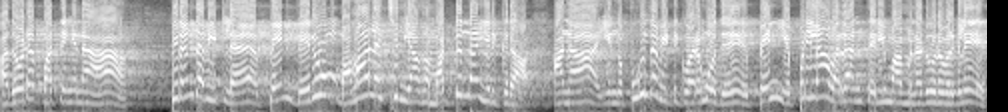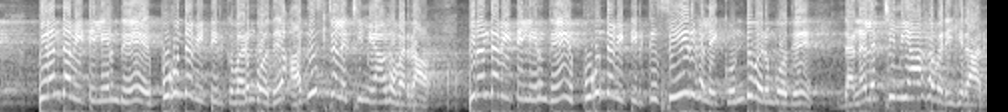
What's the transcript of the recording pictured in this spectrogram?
அதோட பாத்தீங்கன்னா பிறந்த வீட்ல பெண் வெறும் மகாலட்சுமியாக மட்டும்தான் இருக்கிறா. ஆனா எங்க புகுந்த வீட்டுக்கு வரும்போது பெண் எப்படிலாம் வர்றான்னு தெரியுமா நடுவர் அவர்களே? பிறந்த வீட்டிலிருந்து புகுந்த வீட்டிற்கு வரும்போது அதிர்ஷ்ட லட்சுமியாக வர்றா. பிறந்த வீட்டிலிருந்து புகுந்த வீட்டிற்கு சீர்களை கொண்டு வரும்போது தனலட்சுமியாக வருகிறார்.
